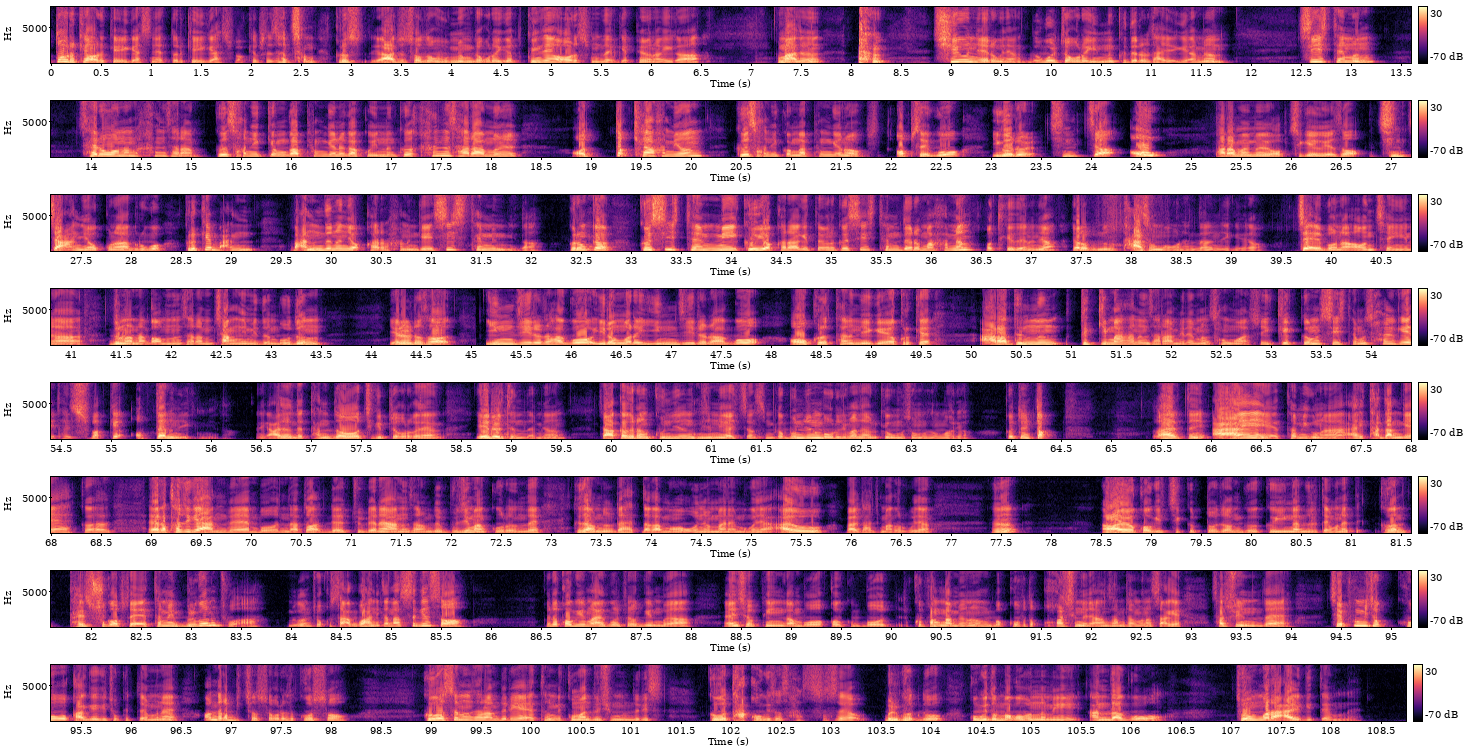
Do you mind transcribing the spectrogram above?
또 이렇게 어렵게 얘기하시냐, 또 이렇게 얘기할 수밖에. 저는 참, 그렇, 아주 저도 운명적으로 이거 굉장히 어렵습니다. 이렇게 표현하기가. 그럼 아주 쉬운 예로 그냥 노골적으로 있는 그대로를 다 얘기하면 시스템은 새로운 한 사람, 그 선입견과 편견을 갖고 있는 그 한 사람을 어떻게 하면 그 선입견과 편견을 없- 없애고 이거를 진짜 어우 바람의 법칙에 의해서 진짜 아니었구나 그러고 그렇게 만, 만드는 역할을 하는 게 시스템입니다. 그러니까 그 시스템이 그 역할을 하기 때문에 그 시스템대로만 하면 어떻게 되느냐? 여러분들은 다 성공을 한다는 얘기예요. 째보나 언챙이나 눈 하나가 없는 사람, 장님이든 뭐든 예를 들어서 인지를 하고 이런 거를 인지를 하고 어 그렇다는 얘기예요. 그렇게 알아듣는 듣기만 하는 사람이라면 성공할 수 있게끔 시스템은 설계될 수밖에 없다는 얘기입니다. 네, 아주 단도직입적으로 그냥 예를 든다면 자 아까 그런 군진 심리가 있지 않습니까? 뭔지는 모르지만 나 이렇게 웅성웅성거려. 그랬더니 딱 했더니 아예 애텀이구나. 아이 다단계. 그 애가 터지게 안 돼. 뭐 나도 내 주변에 아는 사람들 무지 많고 그러는데 그 사람들도 했다가 뭐 5년 만에 뭐 그냥 아유 말도 하지 마 그러고 그냥 응? 아유 거기 직급 도전 그, 그 인간들 때문에 그건 될 수가 없어요. 애터미 물건은 좋아. 물건 좋고 싸고 하니까 나 쓰긴 써. 근데 거기 말고 저기 뭐야 엔쇼핑인가 뭐, 거- 뭐 쿠팡 가면은 뭐 그거보다 훨씬 그냥 한 3, 4만 원 싸게 살 수 있는데 제품이 좋고 가격이 좋기 때문에 아 내가 미쳤어 그래서 그거 써. 그거 쓰는 사람들이 애터미 그만두신 분들이 쓰- 그거 다 거기서 샀었어요. 물건도 고기도 먹어본 놈이 안다고 좋은 걸 알기 때문에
